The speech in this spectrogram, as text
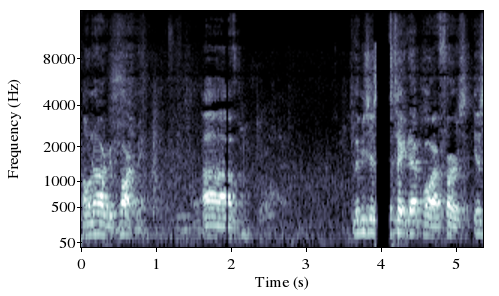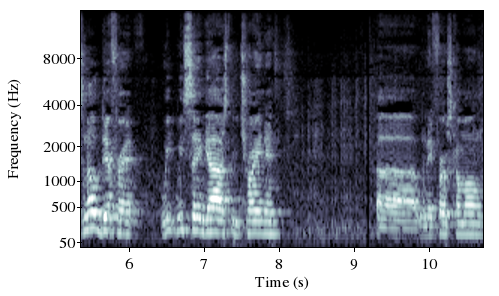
on our department. Um, let me just take that part first. It's no different. We, we send guys through training uh, when they first come on,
